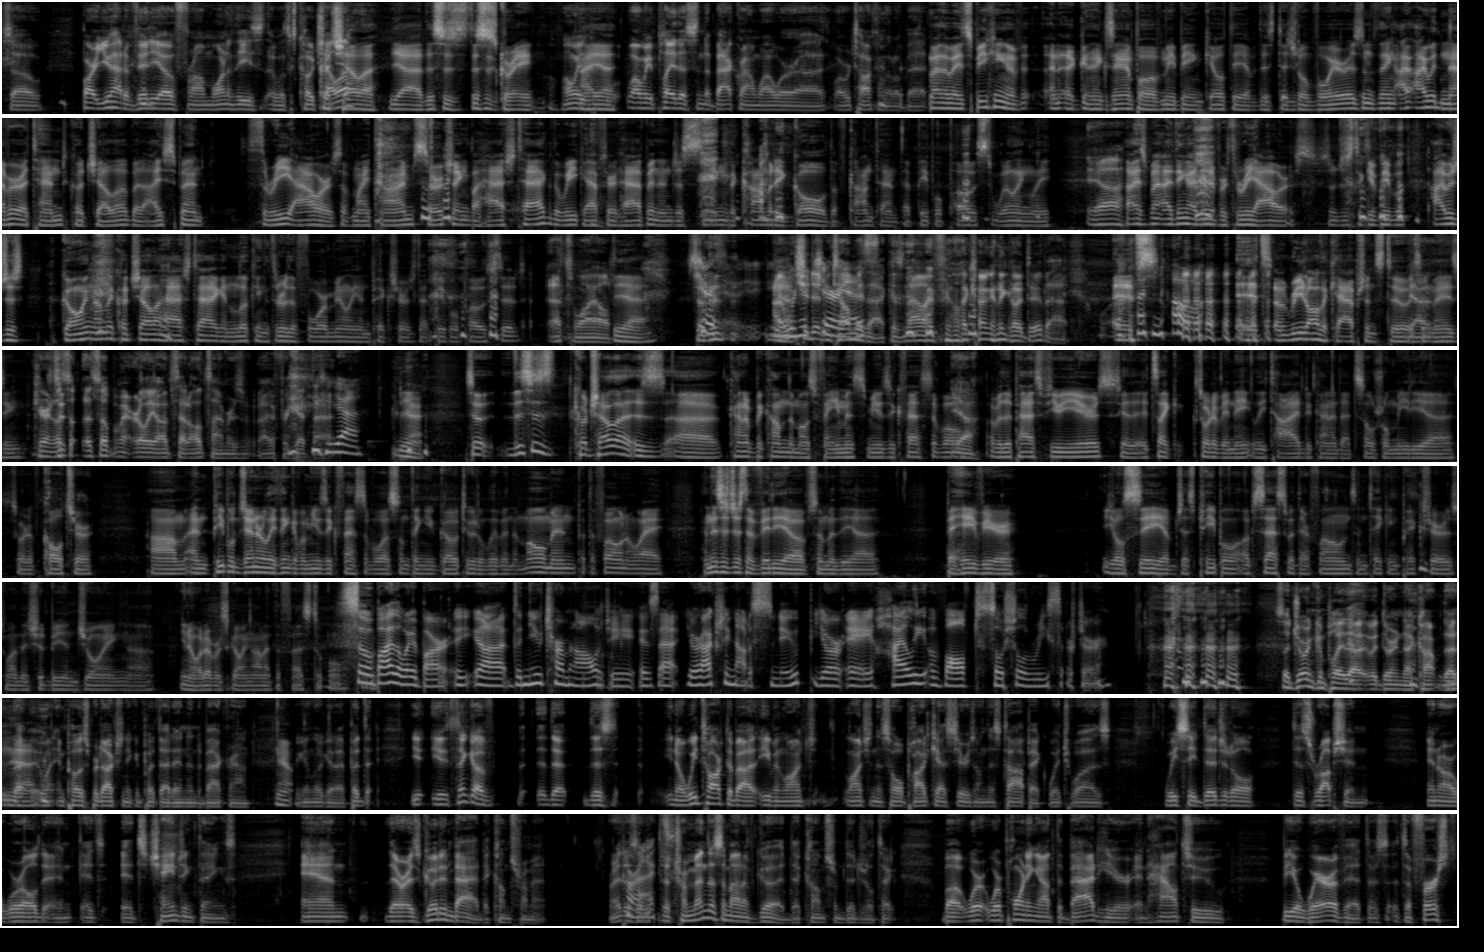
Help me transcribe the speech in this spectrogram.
So, Bart, you had a video from one of these. It was Coachella. Coachella. Yeah, this is this is great. Why don't we, I, uh, why don't we play this in the background while we're uh, while we're talking a little bit? By the way, speaking of an, an example of me being guilty of this digital voyeurism thing, I, I would never attend Coachella, but I spent three hours of my time searching the hashtag the week after it happened and just seeing the comedy gold of content that people post willingly. Yeah. I spent, I think I did it for three hours. So just to give people, I was just going on the Coachella hashtag and looking through the four million pictures that people posted. That's wild. Yeah. So Cur- this, I wish you didn't tell me that because now I feel like I'm going to go do that. it's No. it's uh, read all the captions too. It's Yeah. amazing. Karen, So- let's let's hope my early onset Alzheimer's. I forget that. yeah. yeah. So this is Coachella is uh, kind of become the most famous music festival Yeah. over the past few years. It's like sort of innately tied to kind of that social media sort of culture. Um, and people generally think of a music festival as something you go to to live in the moment, put the phone away. And this is just a video of some of the uh, behavior you'll see of just people obsessed with their phones and taking pictures when they should be enjoying, uh, you know, whatever's going on at the festival. So, by the way, Bart, uh, the new terminology is that you're actually not a snoop. You're a highly evolved social researcher. So Jordan can play that during that, comp- that, that in post production. You can put that in in the background. Yeah. we can look at it. But the, you you think of the, the this. You know, we talked about even launch, launching this whole podcast series on this topic, which was we see digital disruption in our world, and it's it's changing things, and there is good and bad that comes from it. Right, there's a, Correct. a tremendous amount of good that comes from digital tech, but we're we're pointing out the bad here and how to be aware of it. There's, the first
